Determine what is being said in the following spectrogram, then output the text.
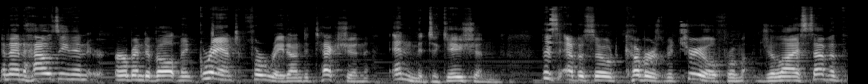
and an housing and urban development grant for radon detection and mitigation. This episode covers material from July 7th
